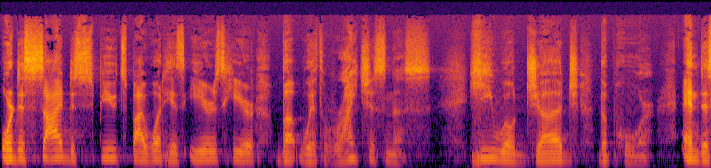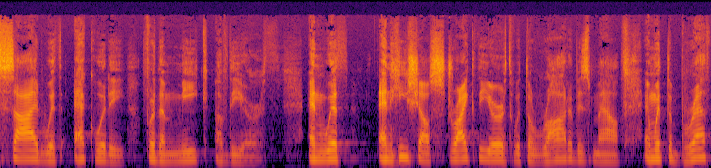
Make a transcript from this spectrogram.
or decide disputes by what his ears hear, but with righteousness he will judge the poor and decide with equity for the meek of the earth. And with and he shall strike the earth with the rod of his mouth, and with the breath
